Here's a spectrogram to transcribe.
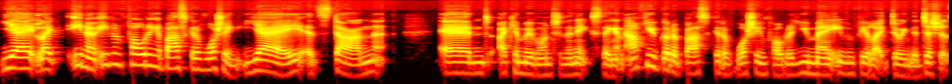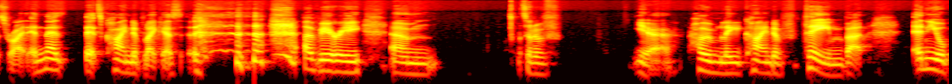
Yay. Like, you know, even folding a basket of washing, yay, it's done. And I can move on to the next thing. And after you've got a basket of washing folded, you may even feel like doing the dishes, right? And that's that's kind of like a, a very um, sort of yeah homely kind of theme but in your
